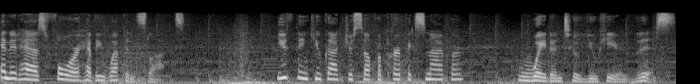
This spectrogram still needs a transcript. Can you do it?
And it has four heavy weapon slots. You think you got yourself a perfect sniper? Wait until you hear this.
